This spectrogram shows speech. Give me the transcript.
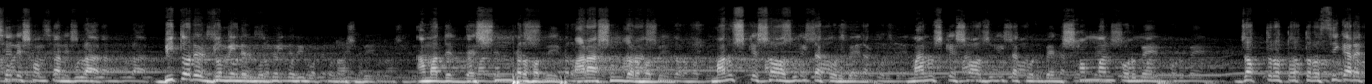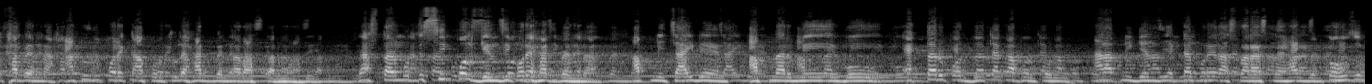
ছেলে সন্তানগুলার ভিতরের জমিনের মধ্যে পরিবর্তন আসবে। আমাদের দেশ সুন্দর হবে, পাড়া সুন্দর হবে। মানুষকে সহযোগিতা করবেন, মানুষকে সহযোগিতা করবেন, সম্মান করবেন। যত্র তত্র সিগারেট খাবেন না, হাঁটুর উপরে কাপড় তুলে হাঁটবেন না রাস্তার মধ্যে। রাস্তার মধ্যে সিম্পল গেঞ্জি পরে হাঁটবেন না। আপনি চাইবেন আপনার মেয়ে, বউ, একটার উপর দুইটা কাপড় পরুন আর আপনি গেঞ্জি একটা পরে রাস্তা রাস্তায় হাঁটবেন। তো হুজুর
